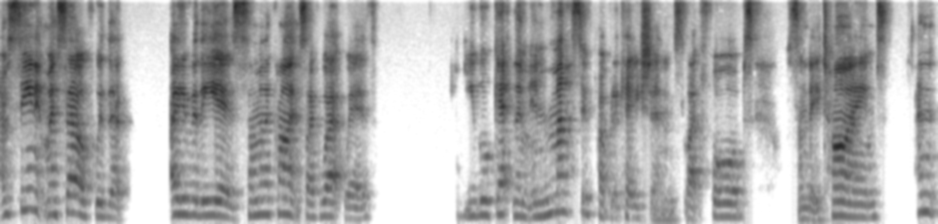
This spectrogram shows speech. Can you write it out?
I've seen it myself with it over the years. Some of the clients I've worked with, you will get them in massive publications like Forbes, Sunday Times, and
